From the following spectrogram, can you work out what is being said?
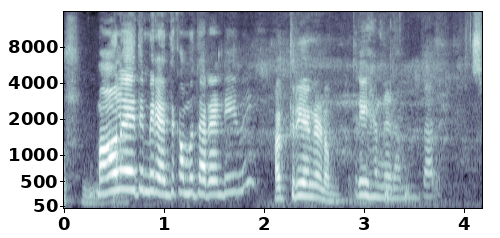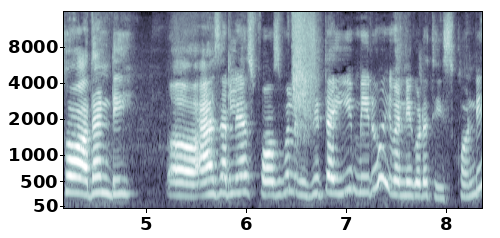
వస్తుంది. మామూలుగా అయితే మీరు ఎంతకు అమ్ముతారండి ఇది? అది త్రీ హండ్రెడ్ త్రీ హండ్రెడ్ అమ్ముతారు. సో అదండి as early as possible visit అయ్యి మీరు ఇవన్నీ కూడా తీసుకోండి.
